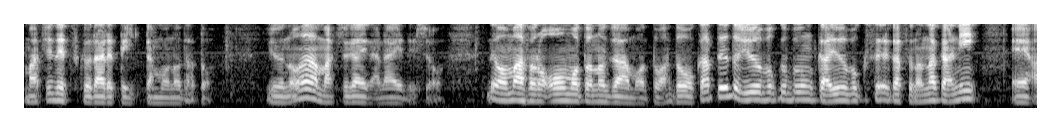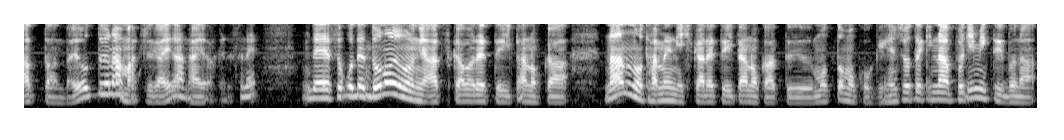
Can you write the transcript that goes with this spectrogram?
町で作られていったものだというのは間違いがないでしょう。でもまあその大元のじゃあ元はどうかというと遊牧文化、遊牧生活の中に、えーあったんだよというのは間違いがないわけですね。で、そこでどのように扱われていたのか、何のために惹かれていたのかという、最もこう現象的なプリミティブな、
